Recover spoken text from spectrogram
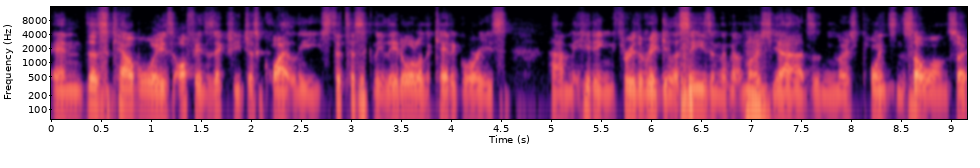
And this Cowboys offense is actually just quietly, statistically led all of the categories um, heading through the regular season. They've got the mm. most yards and most points and so on. So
